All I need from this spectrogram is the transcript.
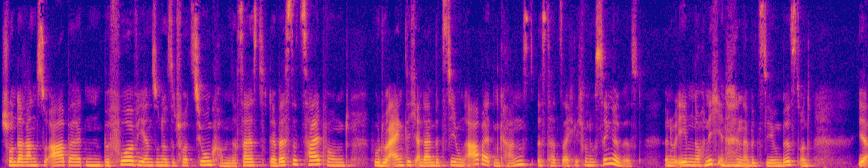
schon daran zu arbeiten, bevor wir in so eine Situation kommen. Das heißt, der beste Zeitpunkt, wo du eigentlich an deinen Beziehungen arbeiten kannst, ist tatsächlich, wenn du Single bist. Wenn du eben noch nicht in einer Beziehung bist und ja,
